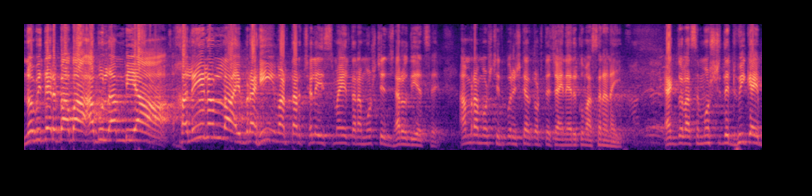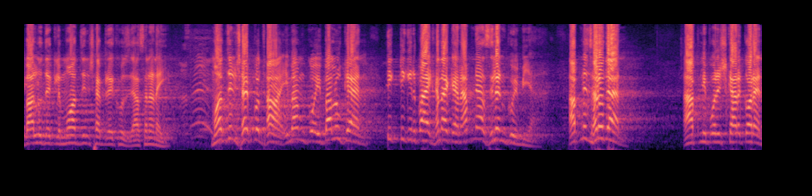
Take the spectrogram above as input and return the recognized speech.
নবীদের বাবা আবুল আম্বিয়া, খালিলুল্লাহ ইব্রাহিম আর তার ছেলে ইসমাইল, তারা মসজিদ ঝাড়ু দিয়েছে। আমরা মসজিদ পরিষ্কার করতে চাই না, এরকম আছে না নাই? একদল আছে মসজিদে ঢুইকাই বালু দেখলে মুয়াজ্জিন সাহেব রে খোঁজে, আছে না নাই? মুয়াজ্জিন সাহেব কোথায়? ইমাম কই? বালু কেন? টিকটিকির পায়খানা কেন? আপনি আসিলেন কই মিয়া? আপনি ঝাড়ু দেন। আপনি পরিষ্কার করেন।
